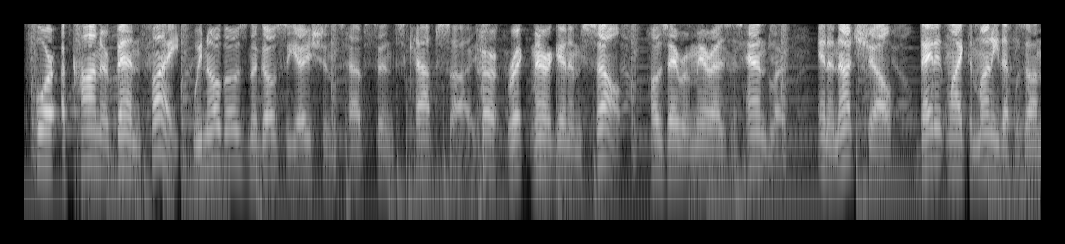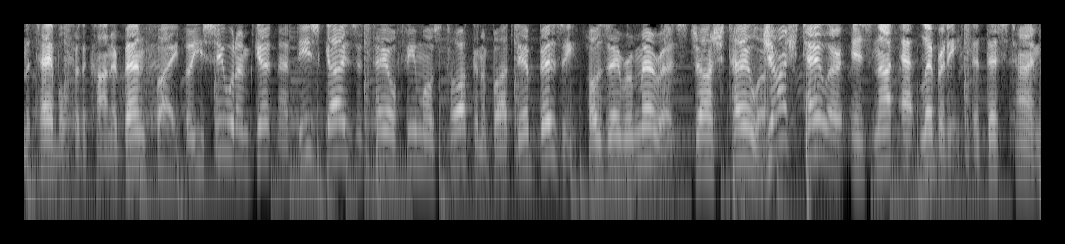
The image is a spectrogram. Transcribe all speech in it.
for a Conor Benn fight. We know those negotiations have since capsized. Per Rick Mirigian himself, Jose Ramirez's handler, in a nutshell, they didn't like the money that was on the table for the Conor Benn fight. So you see what I'm getting at? These guys that Teofimo's talking about, they're busy. Jose Ramirez, Josh Taylor. Josh Taylor is not at liberty at this time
